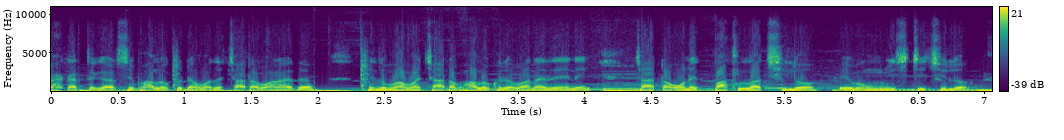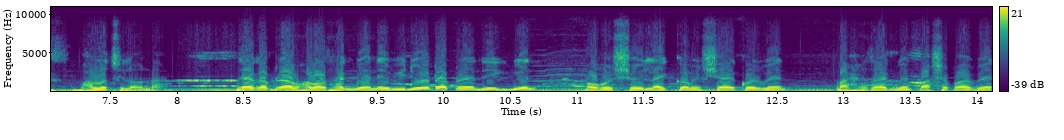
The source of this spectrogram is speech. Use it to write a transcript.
ঢাকার থেকে আসছি, ভালো করে আমাদের চাটা বানায় দেয়। কিন্তু মামা চাটা ভালো করে বানায় দেয়নি। চাটা অনেক পাতলা ছিল এবং মিষ্টি ছিল, ভালো ছিল না। যাই হোক, আপনারা ভালো থাকবেন। এই ভিডিওটা আপনারা দেখবেন। অবশ্যই লাইক কমেন্ট শেয়ার করবেন। পাশে থাকবেন, পাশে পাবেন।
